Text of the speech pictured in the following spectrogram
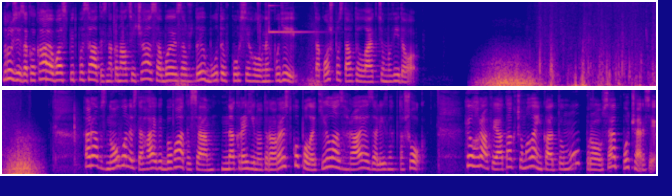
Друзі, закликаю вас підписатись на канал «Цей час, аби завжди бути в курсі головних подій. Також поставте лайк цьому відео. РФ знову не встигає відбиватися. На країну терористку полетіла зграя залізних пташок. Географія атак чималенька, тому про все по черзі.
